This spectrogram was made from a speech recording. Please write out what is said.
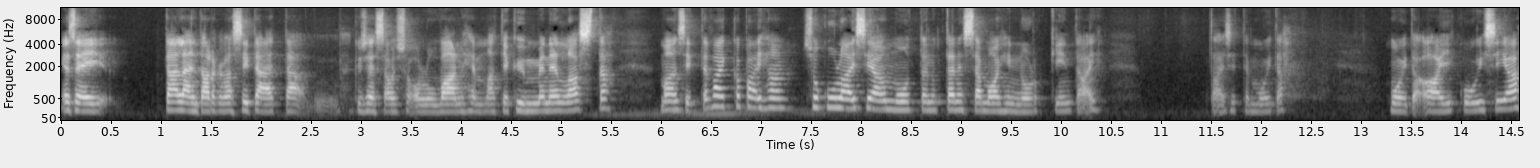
Ja se ei Tällä en tarkoita sitä, että kyseessä olisi ollut vanhemmat ja kymmenen lasta, vaan sitten vaikkapa ihan sukulaisia on muuttanut tänne samoihin nurkkiin tai, tai sitten muita, muita aikuisia.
